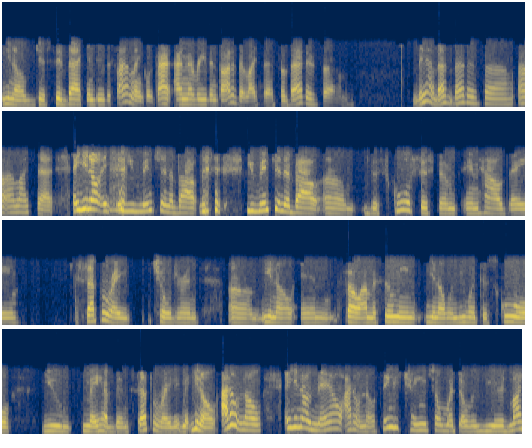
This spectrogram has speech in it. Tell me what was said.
you know just sit back and do the sign language i i never even thought of it like that so that is um yeah that that is uh i, I like that and you know and, and you mentioned about you mentioned about um the school systems and how they separate children um you know and so i'm assuming you know when you went to school you may have been separated. You know, I don't know. And you know, now I don't know. Things change so much over years. My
